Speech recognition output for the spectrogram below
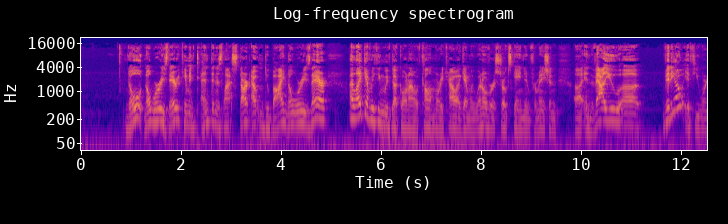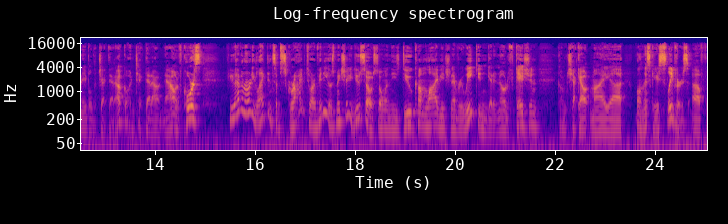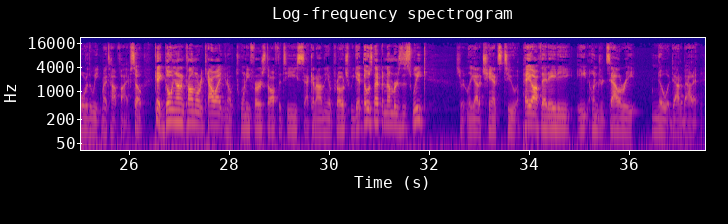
No, no worries there. He came in 10th in his last start out in Dubai. No worries there. I like everything we've got going on with Collin Morikawa. Again, we went over a strokes gained information uh, in the value uh, video. If you weren't able to check that out, go ahead and check that out now. And of course, if you haven't already liked and subscribed to our videos, make sure you do so. So when these do come live each and every week, you can get a notification. Come check out my, uh, well, in this case, sleepers uh, for the week, my top five. So, okay, going on in Collin Morikawa, you know, 21st off the tee, second on the approach. We get those type of numbers this week. Certainly got a chance to pay off that 8,800 salary, no doubt about it.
